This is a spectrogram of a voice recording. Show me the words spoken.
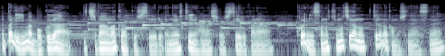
やっぱり今僕が一番ワクワクしている NFT の話をしているから声にその気持ちが乗ってるのかもしれないですね。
